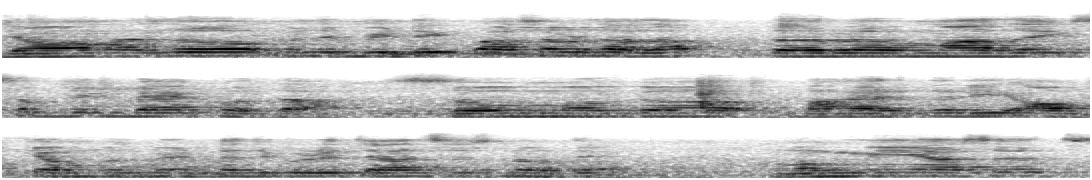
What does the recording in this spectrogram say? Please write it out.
जेव्हा माझं म्हणजे बी टेक पासआउट झाला तर माझा एक सब्जेक्ट बॅक होता. सो मग बाहेर तरी ऑफ कॅम्पस भेटण्याचे कुठे चान्सेस नव्हते. मग मी असंच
